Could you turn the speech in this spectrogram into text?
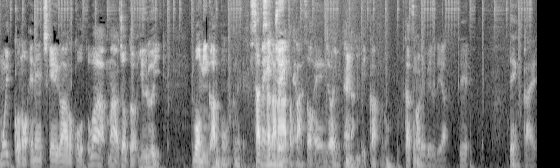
もう一個の NHK 側のコートは、まあちょっと緩い、ウォーミングアップも含めて、久々だなとか、そう、エンジョイみたいなうんピックアップの二つのレベルでやって、展開。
